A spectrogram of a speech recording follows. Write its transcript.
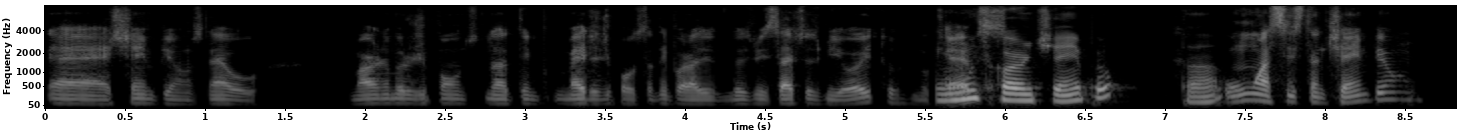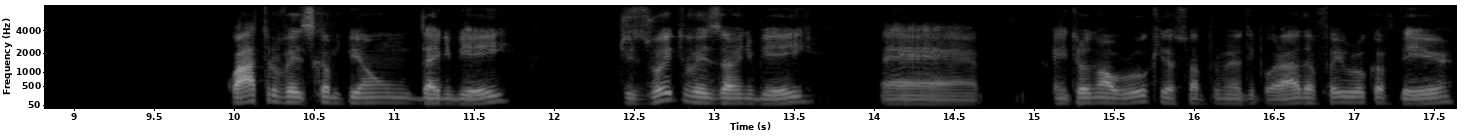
eh, champions, né? O maior número de pontos na temp- média de pontos na temporada em 2007, 2008 no Um Cavs. scoring champion, tá? um assistant champion, quatro vezes campeão da NBA, 18 vezes ao NBA, é, entrou no All-Rookie da sua primeira temporada, foi Rook of the Year,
